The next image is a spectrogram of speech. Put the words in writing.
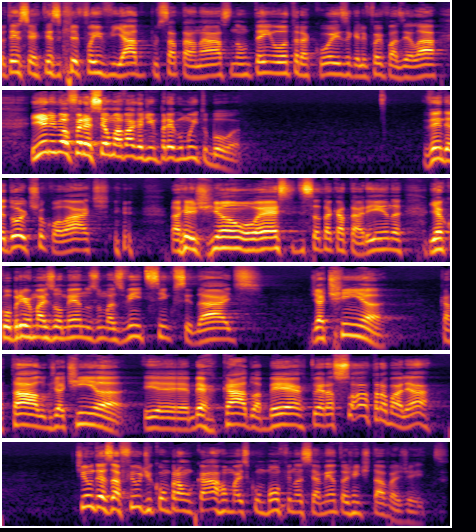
Eu tenho certeza que ele foi enviado por Satanás, não tem outra coisa que ele foi fazer lá. E ele me ofereceu uma vaga de emprego muito boa. Vendedor de chocolate, na região oeste de Santa Catarina, ia cobrir mais ou menos umas 25 cidades. Já tinha catálogo, já tinha é, mercado aberto, era só trabalhar. Tinha um desafio de comprar um carro, mas com bom financiamento a gente dava jeito.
